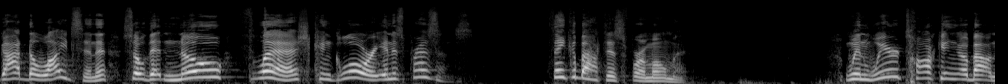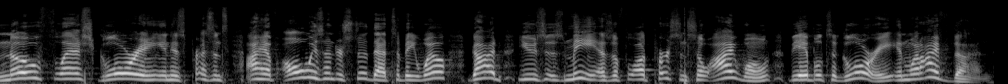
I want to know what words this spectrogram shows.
God delights in it so that no flesh can glory in his presence. Think about this for a moment. When we're talking about no flesh glorying in his presence, I have always understood that to be, well, God uses me as a flawed person, so I won't be able to glory in what I've done.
